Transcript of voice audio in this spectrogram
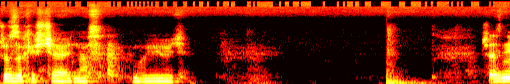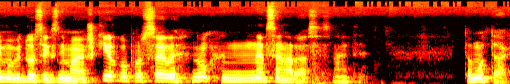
що захищають нас, воюють. Ще зніму відос, як знімаю шкірку, просили. Ну, не все на раз, знаєте. Тому так.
